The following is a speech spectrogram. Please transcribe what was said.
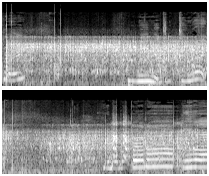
เฮ้ยมีอยู่จริงๆด้วยไปแล้วเออ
